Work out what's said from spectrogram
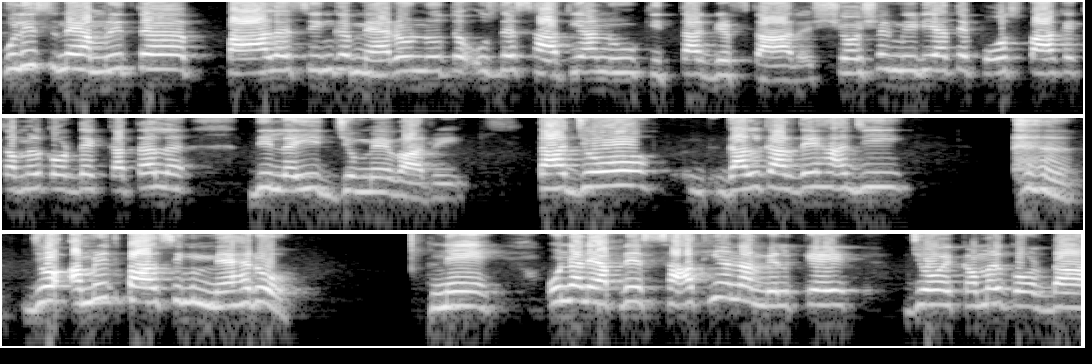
ਪੁਲਿਸ ਨੇ ਅੰਮ੍ਰਿਤਪਾਲ ਸਿੰਘ ਮਹਿਰੋ ਨੂੰ ਤੇ ਉਸਦੇ ਸਾਥੀਆਂ ਨੂੰ ਕੀਤਾ ਗ੍ਰਿਫਤਾਰ। ਸੋਸ਼ਲ ਮੀਡੀਆ ਤੇ ਪੋਸਟ ਪਾ ਕੇ ਕਮਲ ਕੌਰ ਦੇ ਕਤਲ ਦੀ ਲਈ ਜ਼ਿੰਮੇਵਾਰੀ। ਤਾਂ ਜੋ ਗੱਲ ਕਰਦੇ ਹਾਂ ਜੀ, ਜੋ ਅੰਮ੍ਰਿਤਪਾਲ ਸਿੰਘ ਮਹਿਰੋ ਨੇ, ਉਹਨਾਂ ਨੇ ਆਪਣੇ ਸਾਥੀਆਂ ਨਾਲ ਮਿਲ ਕੇ ਜੋ ਇਹ ਕਮਲ ਕੌਰ ਦਾ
